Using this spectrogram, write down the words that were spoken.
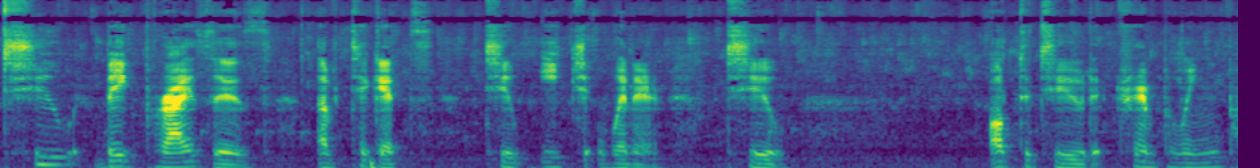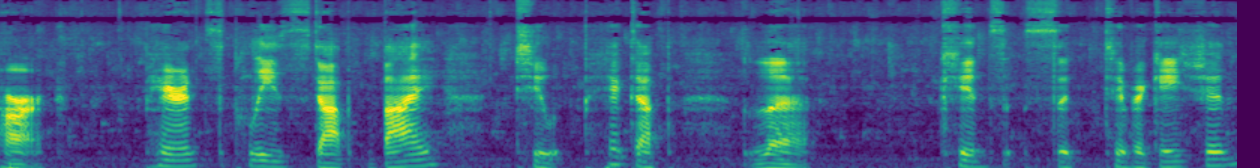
two big prizes of tickets to each winner to Altitude Trampoline Park. Parents, please stop by to pick up the kids' certification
